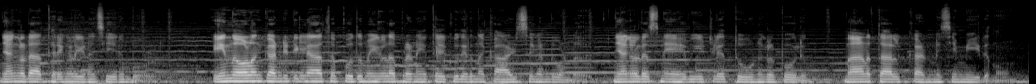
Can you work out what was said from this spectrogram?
ഞങ്ങളുടെ അധരങ്ങൾ ഇണചേരുമ്പോൾ ഇന്നോളം കണ്ടിട്ടില്ലാത്ത പുതുമയുള്ള പ്രണയത്തിൽ കുതിർന്ന കാഴ്ച കണ്ടുകൊണ്ട് ഞങ്ങളുടെ സ്നേഹ വീട്ടിലെ തൂണുകൾ പോലും നാണത്താൽ കണ്ണു ചിമ്മിയിരുന്നു.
